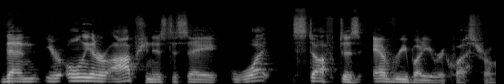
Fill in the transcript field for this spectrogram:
then your only other option is to say what stuff does everybody request from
